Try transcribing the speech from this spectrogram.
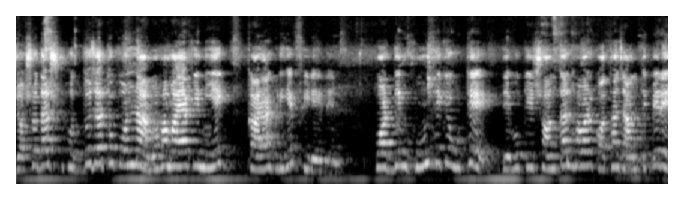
যশোদার সদ্যজাত কন্যা মহামায়াকে নিয়ে কারাগৃহে ফিরে এলেন। পরদিন ঘুম থেকে উঠে দেবকীর সন্তান হওয়ার কথা জানতে পেরে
